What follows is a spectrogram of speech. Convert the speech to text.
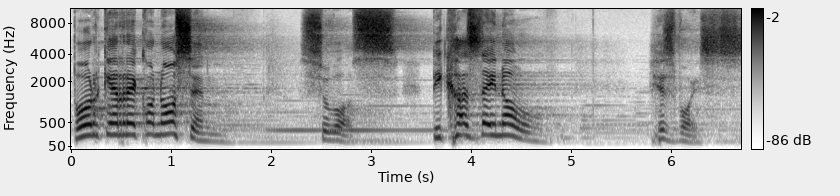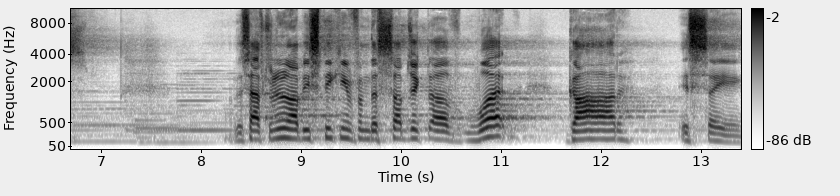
porque reconocen su voz, because they know his voice. This afternoon, I'll be speaking from the subject of what God is saying.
